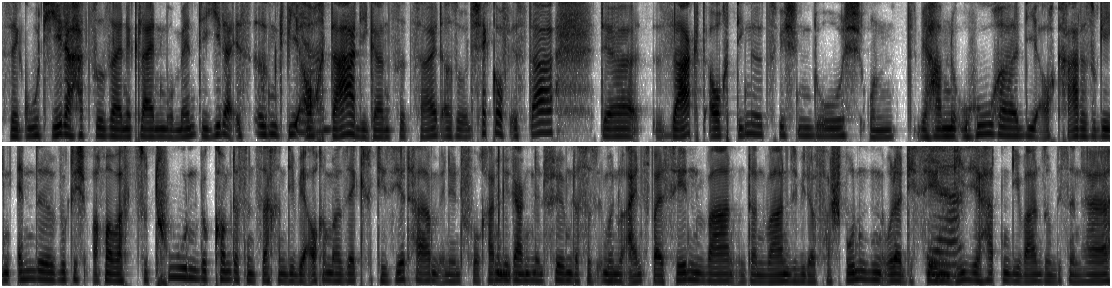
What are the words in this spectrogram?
sehr gut. Jeder hat so seine kleinen Momente, jeder ist irgendwie ja. auch da die ganze Zeit. Also Chekhov ist da, der sagt auch Dinge zwischendurch und wir haben eine Uhura, die auch gerade so gegen Ende wirklich auch mal was zu tun bekommt. Das sind Sachen, die wir auch immer sehr kritisiert haben in den vorangegangenen mhm. Filmen, dass das immer nur ein, zwei Szenen waren und dann waren sie wieder verschwunden oder die Szenen, ja. die sie hatten, hatten, die waren so ein bisschen, äh,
